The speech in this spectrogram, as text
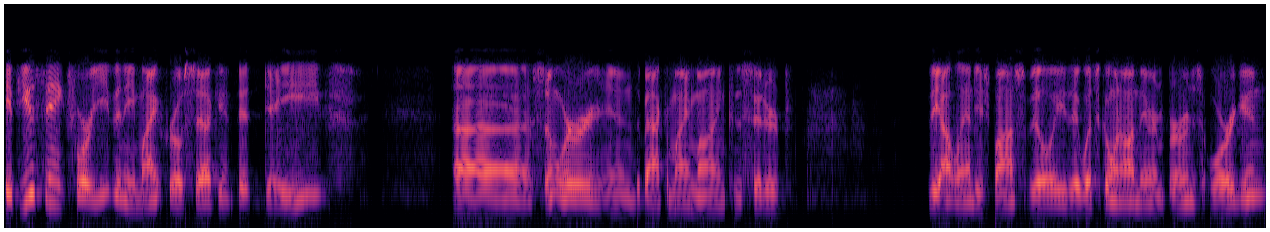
if you think for even a microsecond that Dave, uh, somewhere in the back of my mind, considered the outlandish possibility that what's going on there in Burns, Oregon,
